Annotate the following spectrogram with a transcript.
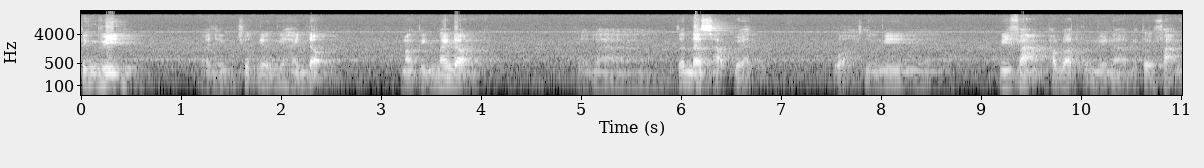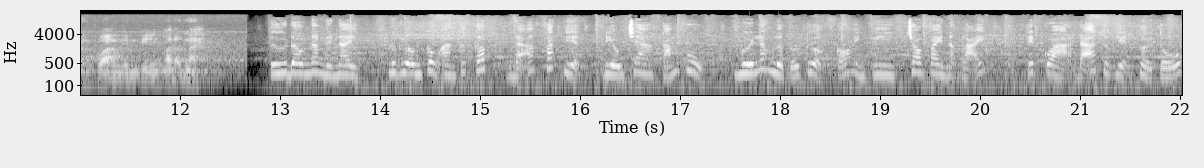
tinh vi và những, trước những cái hành động mang tính manh động là rất là xảo quyệt của những cái vi phạm pháp luật cũng như là cái tội phạm liên quan đến cái hoạt động này. Từ đầu năm đến nay, lực lượng công an các cấp đã phát hiện, điều tra 8 vụ, 15 lượt đối tượng có hành vi cho vay nặng lãi. Kết quả đã thực hiện khởi tố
